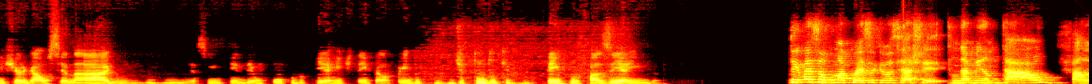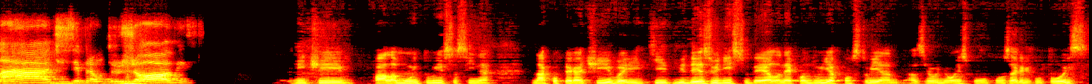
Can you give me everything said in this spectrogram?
enxergar o cenário e assim entender um pouco do que a gente tem pela frente, de tudo que tem por fazer ainda. Tem mais alguma coisa que você acha fundamental falar, dizer para outros jovens? A gente fala muito isso assim, né? na cooperativa e que desde o início dela, né, quando ia construir as reuniões com, com os agricultores,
